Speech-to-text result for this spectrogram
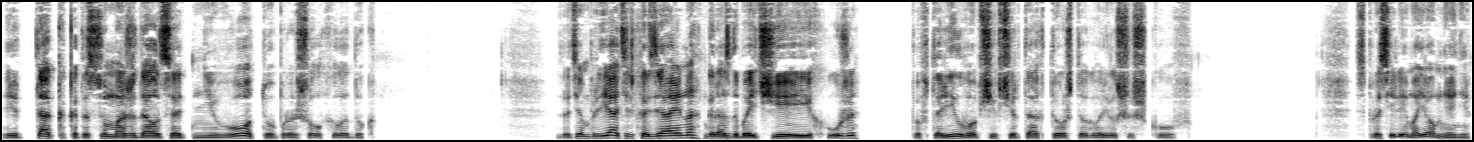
И так как эта сумма ожидалась от него, то прошел холодок. Затем приятель хозяина, гораздо бойчее и хуже, повторил в общих чертах то, что говорил Шишков. Спросили мое мнение.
